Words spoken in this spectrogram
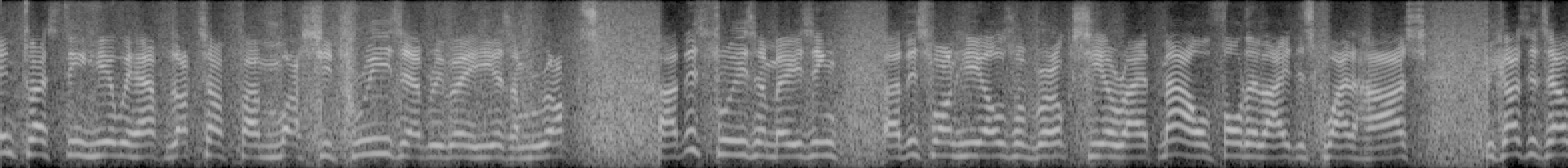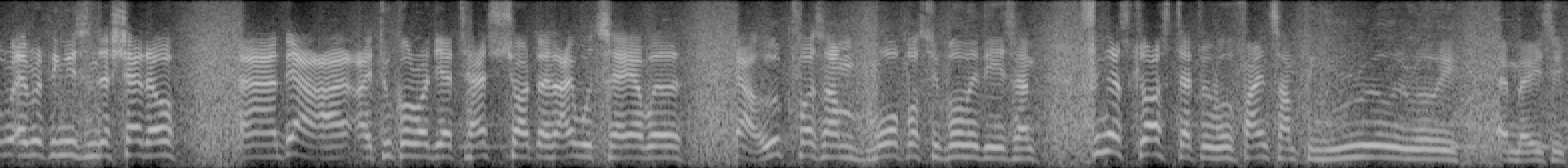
interesting here. We have lots of uh, mossy trees everywhere here, some rocks. Uh, this tree is amazing. Uh, this one here also works here right now, although the light is quite harsh because it's everything is in the shadow. And yeah, I, I, took already a test shot and I would say I will yeah, look for some more possibilities and fingers crossed that we will find something really, really amazing.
